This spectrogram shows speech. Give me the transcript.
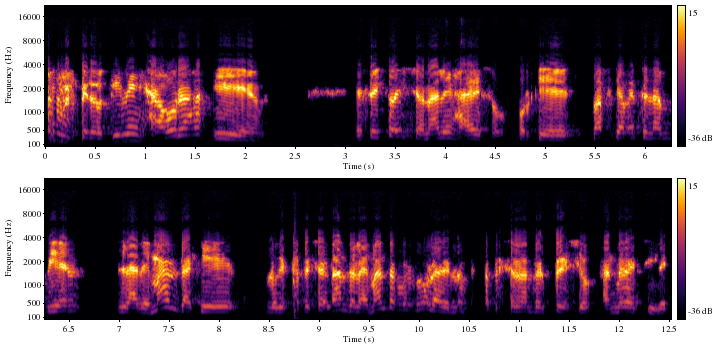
pero tienes ahora eh, efectos adicionales a eso, porque básicamente también la demanda que lo que está presionando, la demanda por dólares, lo que está presionando el precio, al menos en Chile,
